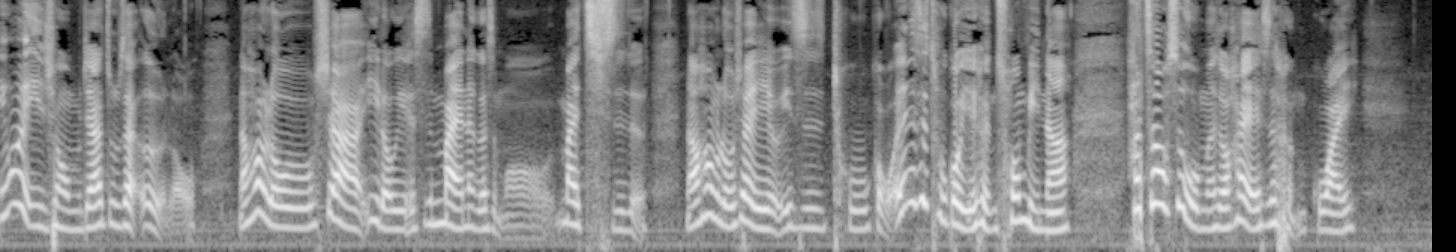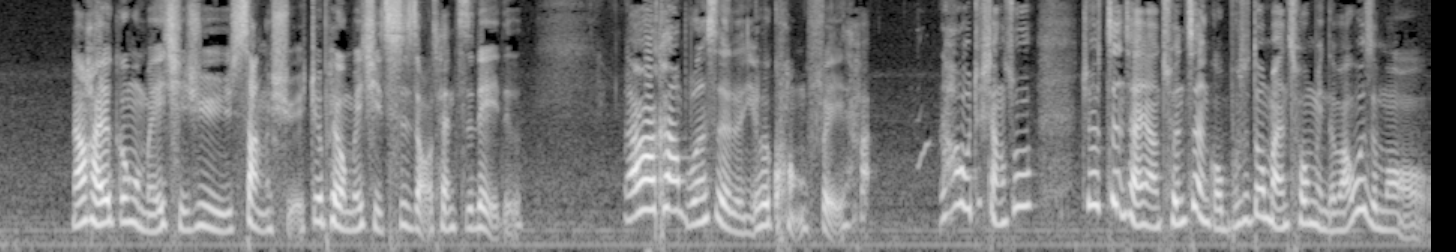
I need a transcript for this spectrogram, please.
因为以前我们家住在二楼，然后楼下一楼也是卖那个什么卖吃的，然后他们楼下也有一只土狗，哎，那只土狗也很聪明啊，它知道是我们的时候，它也是很乖，然后还会跟我们一起去上学，就陪我们一起吃早餐之类的。然后他看到不认识的人也会狂吠，他，然后我就想说，就正常讲，纯正狗不是都蛮聪明的吗？为什么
